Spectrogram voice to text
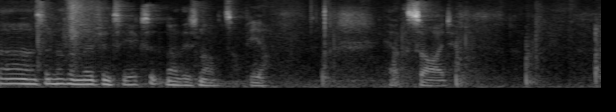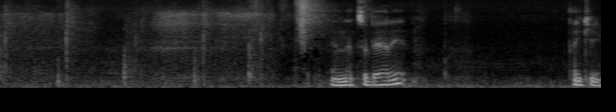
ah, is there another emergency exit? No, there's not, it's up here, out the side. And that's about it. Thank you.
